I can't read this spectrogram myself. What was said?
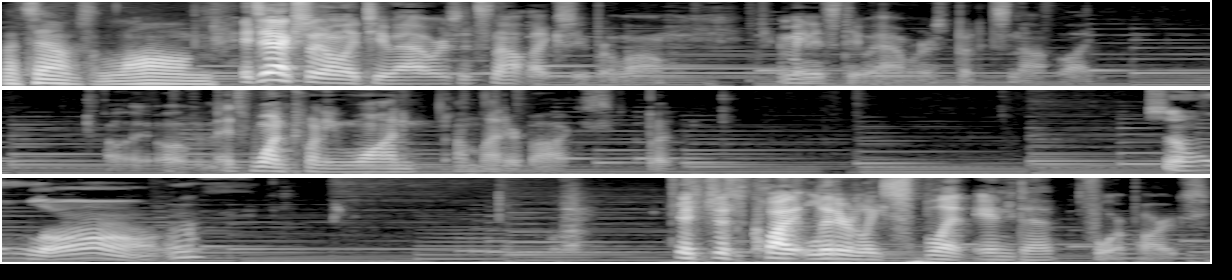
that sounds long. It's actually only two hours. It's not like super long. I mean, it's two hours, but it's not like oh, over. It's 121 on Letterboxd, but so long. it's just quite literally split into four parts.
